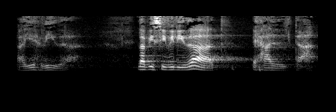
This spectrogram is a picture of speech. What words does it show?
ahí es vida. La visibilidad es alta.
